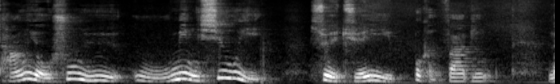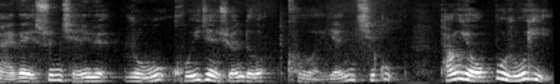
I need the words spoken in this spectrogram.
倘有疏于，吾命休矣。”遂决意不肯发兵。乃谓孙乾曰：“汝回见玄德，可言其故。倘有不如意，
